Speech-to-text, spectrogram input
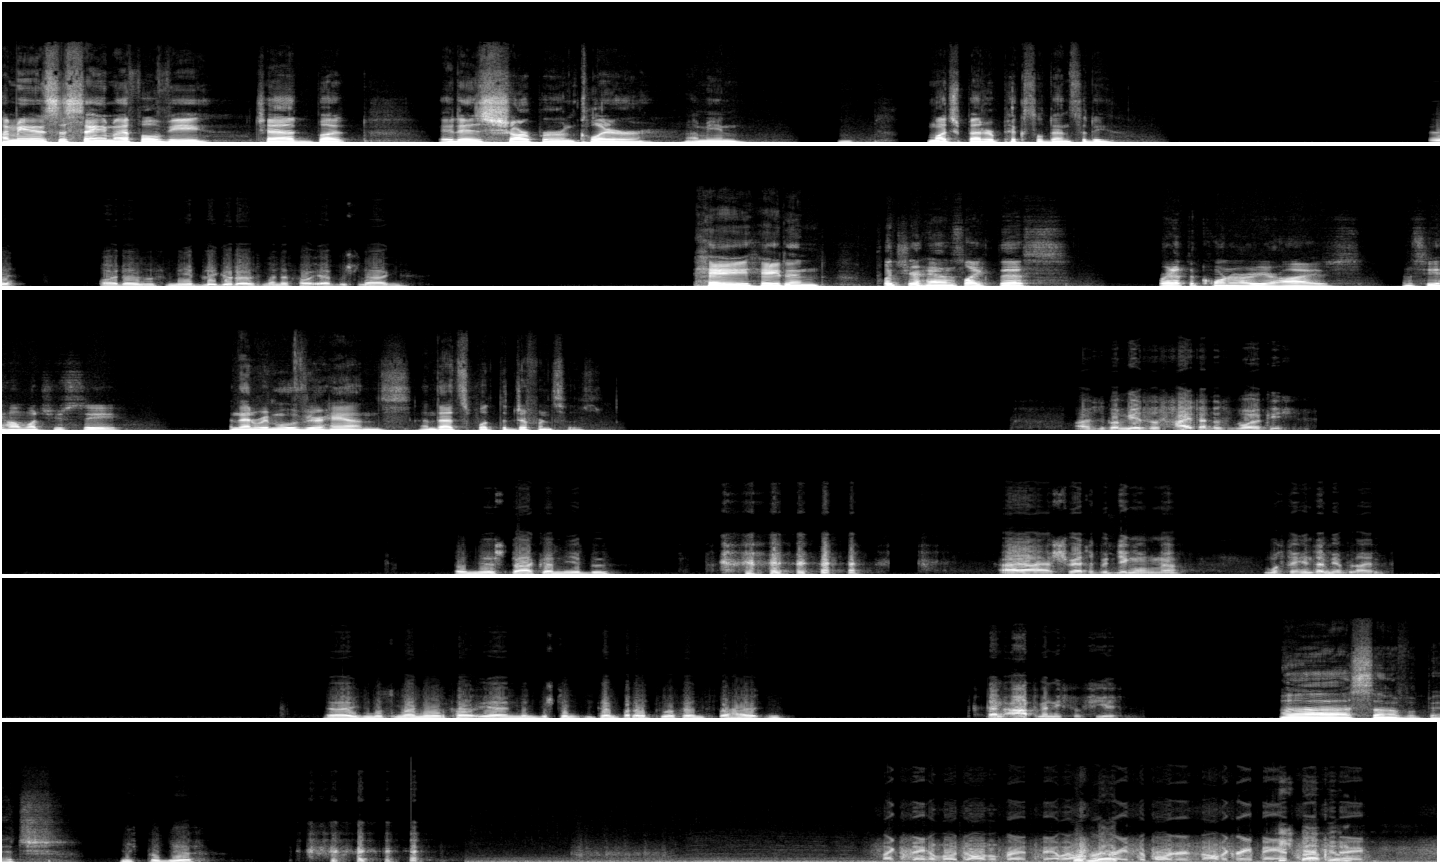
I mean, it's the same FOV, Chad, but it is sharper and clearer. I mean, much better pixel density. Heute ist es neblig oder ist meine VR beschlagen? Hey, Hayden, put your hands like this, right at the corner of your eyes, and see how much you see. And then remove your hands, and that's what the difference is. Also bei mir ist es heiter bis wolkig. Bei mir ist starker Nebel. ah ja, erschwerte Bedingungen, ne? Musste hinter mir bleiben. Ja, ich muss meine VR in einem bestimmten Temperaturfenster halten. Dann atme nicht so viel. Ah, son of a bitch. Ich probier's. Like to say hello to all the friends, family, all Good of our luck. great supporters, and all the great fans here out, Jung. today.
